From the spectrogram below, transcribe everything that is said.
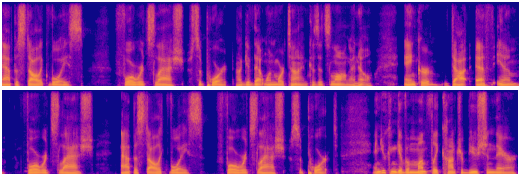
apostolic voice forward slash support. I'll give that one more time because it's long, I know. Anchor.fm forward slash apostolic voice forward slash support. And you can give a monthly contribution there.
